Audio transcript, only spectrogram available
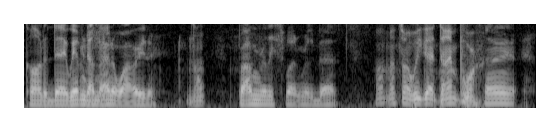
call it a day. We haven't done that in a while either. Nope. Bro, I'm really sweating really bad. Well, that's all we got time for. All right.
